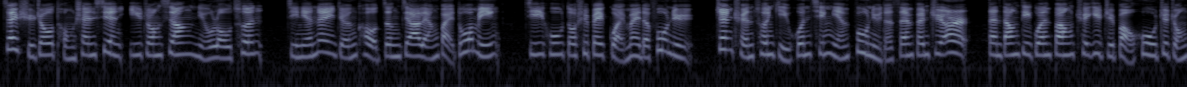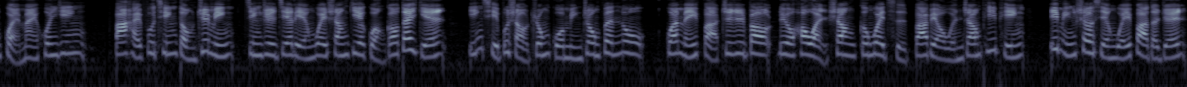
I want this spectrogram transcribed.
在徐州铜山县一庄乡牛楼村，几年内人口增加两百多名，几乎都是被拐卖的妇女。占全村已婚青年妇女的三分之二，但当地官方却一直保护这种拐卖婚姻。八孩父亲董志明近日接连为商业广告代言，引起不少中国民众愤怒。官媒《法制日报》六号晚上更为此发表文章批评，一名涉嫌违法的人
